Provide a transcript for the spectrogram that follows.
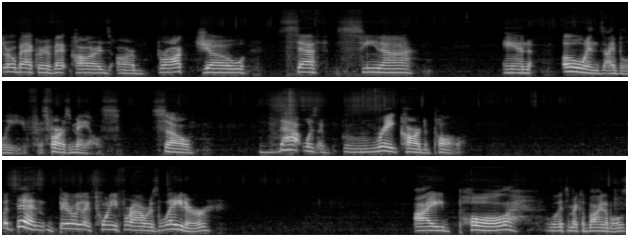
throwback or event cards are Brock, Joe, Seth, Cena, and Owens, I believe, as far as males. So that was a great card to pull. But then, barely like 24 hours later, I pull. We'll get to my combinables.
